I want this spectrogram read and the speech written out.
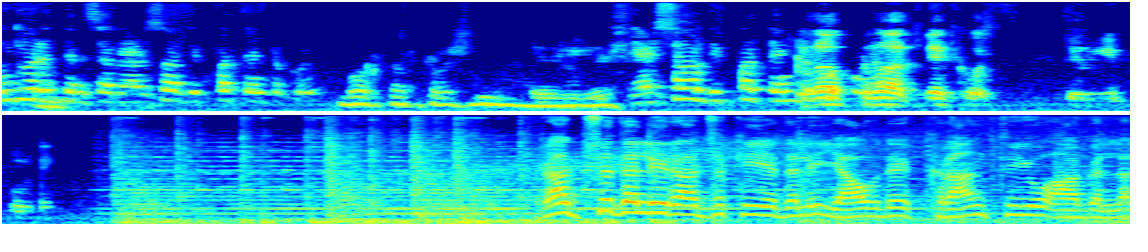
ಮುಂದುವರಿತೀರಿ ಸರ್ ಎರಡ್ ಸಾವಿರದ ಇಪ್ಪತ್ತೆಂಟಕ್ಕೂ? ಎರಡ್ ಸಾವಿರದ ಇಪ್ಪತ್ತೆಂಟು ರಾಜ್ಯದಲ್ಲಿ ರಾಜಕೀಯದಲ್ಲಿ ಯಾವುದೇ ಕ್ರಾಂತಿಯೂ ಆಗಲ್ಲ.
